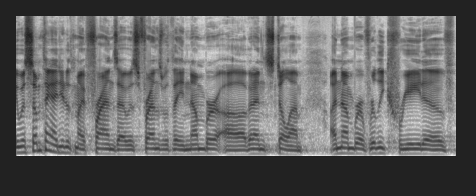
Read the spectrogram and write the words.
it was something I did with my friends. I was friends with a number of, and I still am, a number of really creative,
